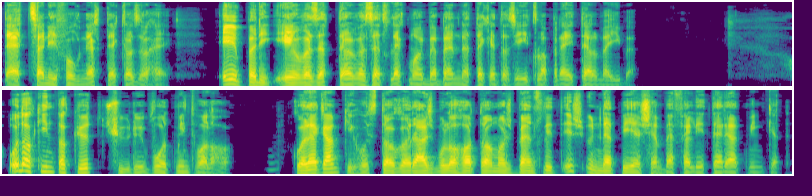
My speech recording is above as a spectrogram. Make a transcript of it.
Tetszeni fog nektek az a hely. Én pedig élvezettel vezetlek majd be benneteket az étlap rejtelmeibe. Odakint a köt sűrűbb volt, mint valaha. Kollégám kihozta a garázsból a hatalmas Bentley-t, és ünnepélyesen befelé terelt minket.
